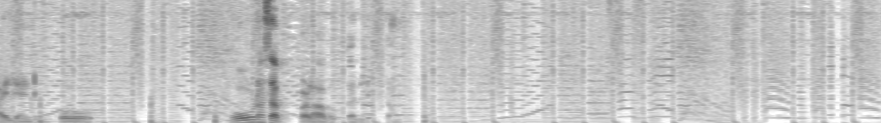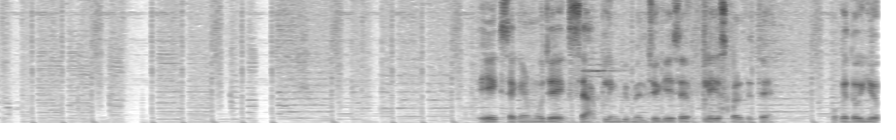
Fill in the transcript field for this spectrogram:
आइलैंड को थोड़ा सा बड़ा कर लेता हूँ। एक सेकेंड, मुझे एक सैपलिंग भी मिल चुकी है, इसे प्लेस कर देते हैं। ओके तो ये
